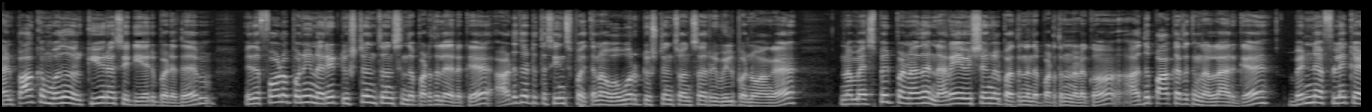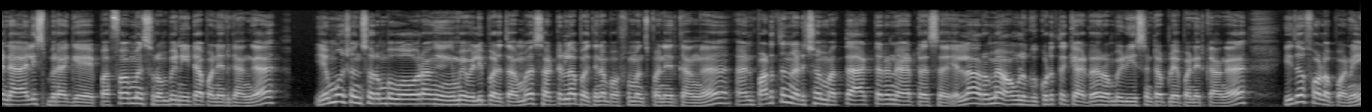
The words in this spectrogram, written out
அண்ட் பார்க்கும்போது ஒரு கியூரியாசிட்டி ஏற்படுது. இதை ஃபாலோ பண்ணி நிறைய ட்விஸ்ட் அண்ட் இந்த படத்தில் இருக்குது அடுத்தடுத்த சீன்ஸ் பார்த்தீங்கன்னா ஒவ்வொரு ட்விஸ்ட் அண்ட் டர்ன்ஸாக ரிவீல் பண்ணுவாங்க. நம்ம எக்ஸ்பெக்ட் பண்ணாத நிறைய விஷயங்கள் பார்த்தீங்கன்னா இந்த படத்தில் நடக்கும். அது பார்க்கறதுக்கு நல்லா இருக்குது Ben Affleck and Alice Braga performance ரொம்ப நீட்டாக பண்ணியிருக்காங்க. எமோஷன்ஸை ரொம்ப ஓவராக எங்கேயுமே வெளிப்படுத்தாமல் சட்டிலாக பார்த்தீங்கன்னா பர்ஃபார்மன்ஸ் பண்ணியிருக்காங்க. அண்ட் படத்தை நடித்த மற்ற ஆக்டர் அண்ட் ஆக்ட்ரஸ் எல்லாருமே அவங்களுக்கு கொடுத்த கேரக்டர் ரொம்ப டீசெண்டாக ப்ளே பண்ணியிருக்காங்க. இதை ஃபாலோ பண்ணி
